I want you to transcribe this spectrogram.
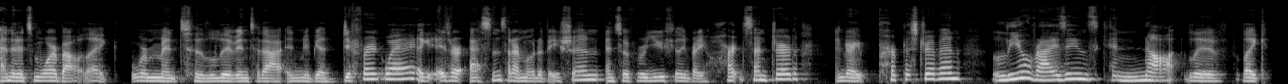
and then it's more about like we're meant to live into that in maybe a different way like it is our essence and our motivation and so for you feeling very heart-centered and very purpose-driven leo risings cannot live like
